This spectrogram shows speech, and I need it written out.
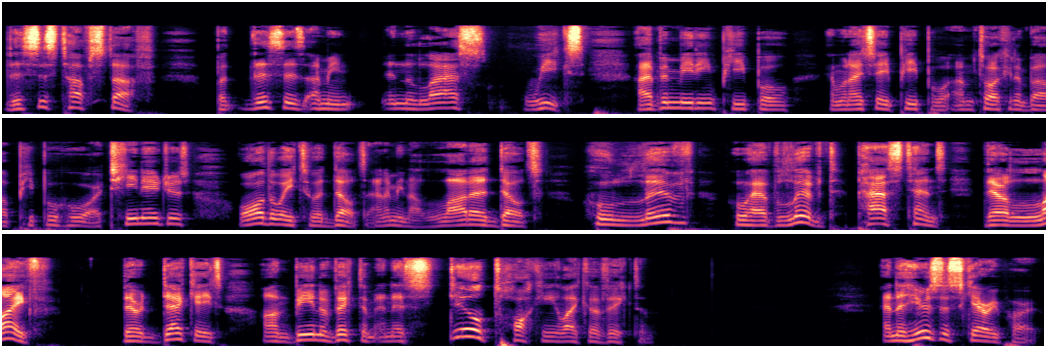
This is tough stuff. But this is, I mean, in the last weeks, I've been meeting people and when I say people, I'm talking about people who are teenagers all the way to adults. And I mean a lot of adults who live, who have lived past tense, their life, their decades on being a victim and they're still talking like a victim. And then here's the scary part.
